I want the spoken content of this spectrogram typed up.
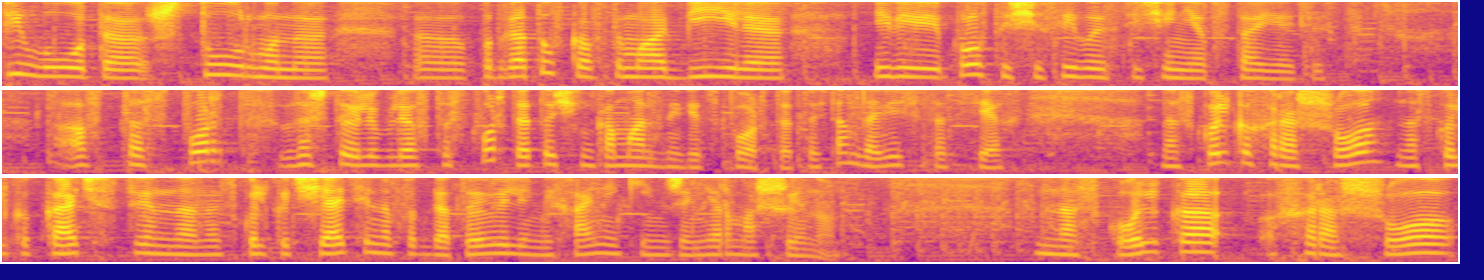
пилота, штурмана, подготовка автомобиля или просто счастливое стечение обстоятельств? Автоспорт, за что я люблю автоспорт, это очень командный вид спорта, то есть там зависит от всех. Насколько хорошо, насколько качественно, насколько тщательно подготовили механики и инженер машину. Насколько хорошо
